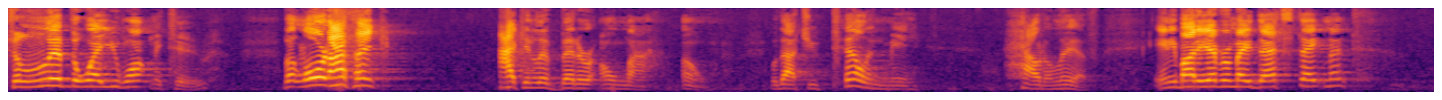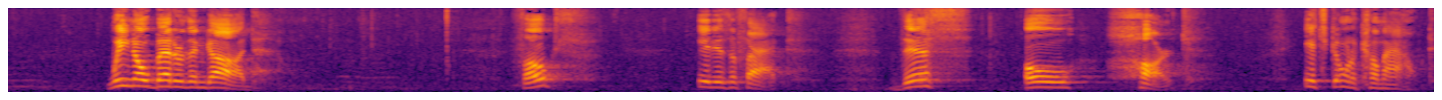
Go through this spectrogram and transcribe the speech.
to live the way you want me to. But Lord, I think I can live better on my own without you telling me how to live. Anybody ever made that statement? We know better than God. Folks, it is a fact. This old heart, it's going to come out.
